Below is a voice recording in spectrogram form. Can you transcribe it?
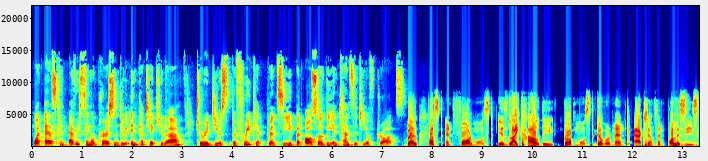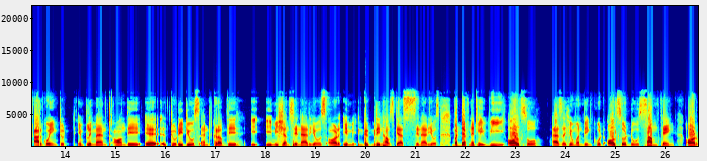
What else can every single person do in particular to reduce the frequency but also the intensity of droughts? Well, first and foremost is like how the topmost government actions and policies are going to implement on the uh, to reduce and curb the emission scenarios or em greenhouse gas scenarios but definitely we also as a human being could also do something or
